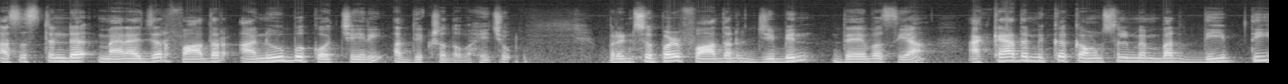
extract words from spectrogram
assistant manager father Anoop Kochery അധ്യക്ഷത വഹിച്ചു. Principal father Jibin Devasya academic council member Deepthi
